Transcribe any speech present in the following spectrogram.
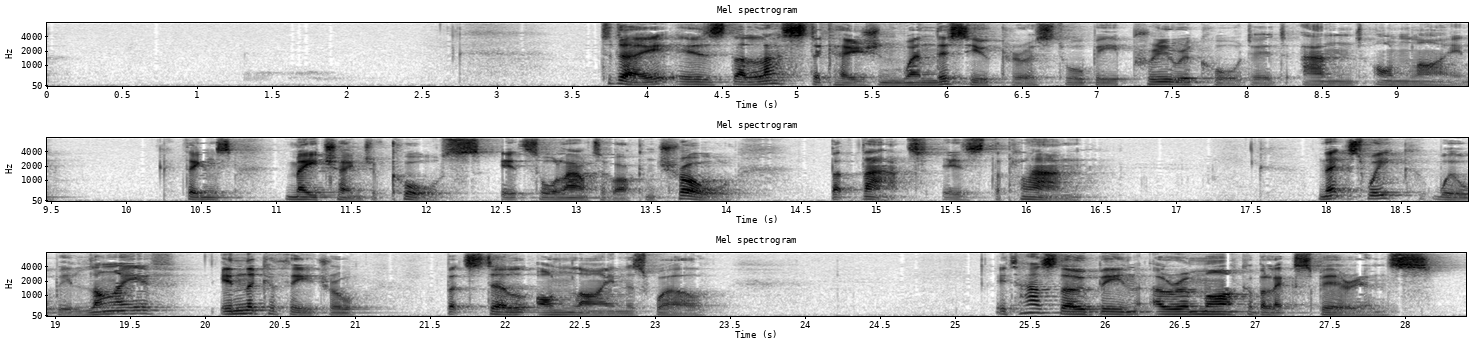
Today is the last occasion when this Eucharist will be pre recorded and online. Things may change, of course, it's all out of our control, but that is the plan. Next week we'll be live in the cathedral, but still online as well. It has, though, been a remarkable experience.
